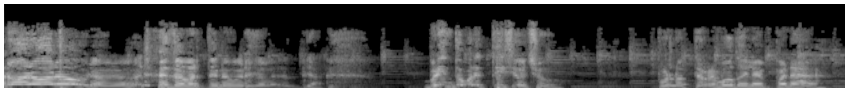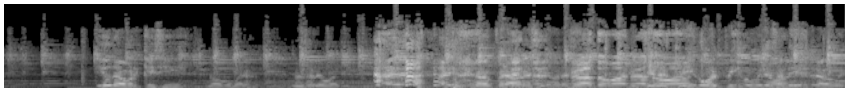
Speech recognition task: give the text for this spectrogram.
No, no, no, esa parte no, pero ya. Brindo por este 18. Por los terremotos y la empanada. Y otra porque sí. No, ¿cómo era? No salió mal. Ahí, ahí sí, no, espera, ahora sí, ahora sí. Nueva toma, Es nueva que lo escribí como el pico, mira esa No. letra. güey.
